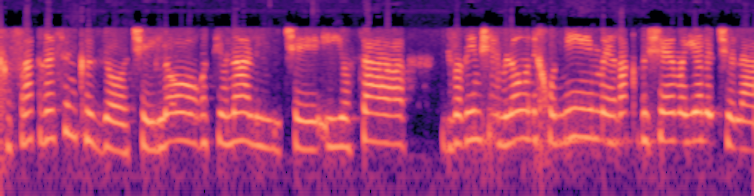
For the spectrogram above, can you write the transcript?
חסרת רסן כזאת, שהיא לא רציונלית, שהיא עושה דברים שהם לא נכונים אה, רק בשם הילד שלה.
